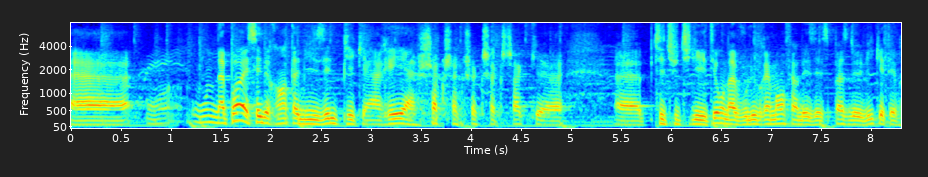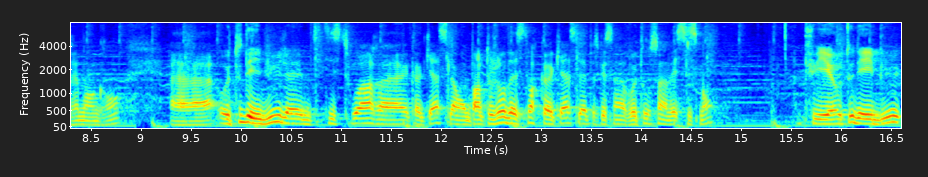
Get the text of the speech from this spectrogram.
euh, on n'a pas essayé de rentabiliser le pied carré à chaque, euh, euh, petite utilité. On a voulu vraiment faire des espaces de vie qui étaient vraiment grands. au tout début, une petite histoire cocasse, là, on parle toujours d'histoire cocasse là, parce que c'est un retour sur investissement. Puis au tout début,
